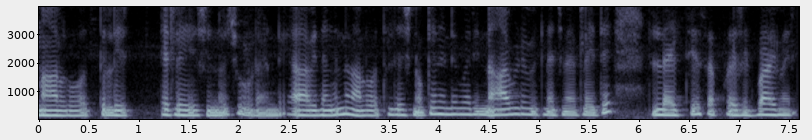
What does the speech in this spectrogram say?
నాలుగు ఒత్తులు ఎట్లా చేసిందో చూడండి. ఆ విధంగా నాలుగు ఒత్తులు చేసిన ఓకేనండి మరి నా వీడియో మీకు నచ్చినట్లయితే లైక్ చేసి సబ్స్క్రైబ్ బాయ్ మరి.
